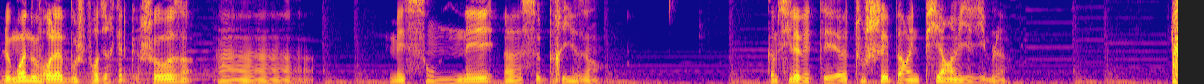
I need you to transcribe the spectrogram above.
Le moine ouvre la bouche pour dire quelque chose. Euh, mais son nez euh, se brise. Comme s'il avait été euh, touché par une pierre invisible.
